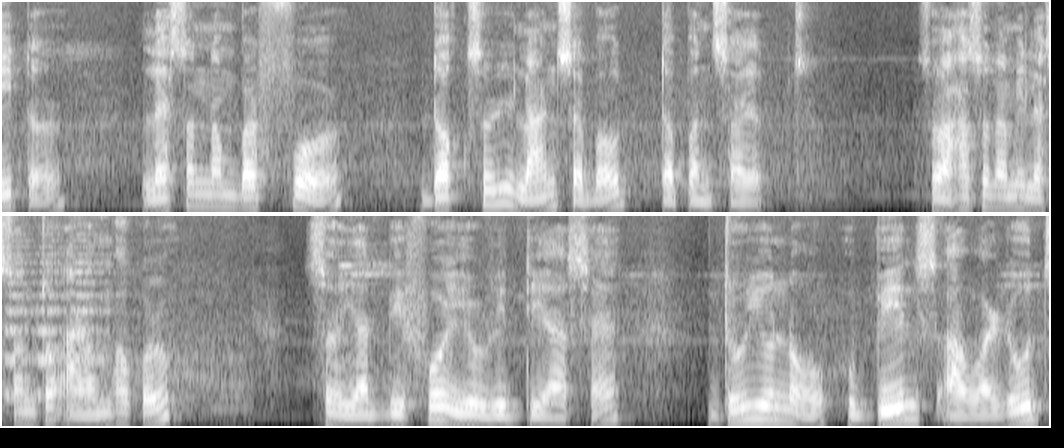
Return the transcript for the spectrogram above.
এইটৰ lesson number four Doksori learns about the panchayat so' আহাচোন আমি লেচনটো আৰম্ভ কৰোঁ। চ' ইয়াত বিফ'ৰ ইউ ৰিড দিয়া আছে do you know' who builds our roads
